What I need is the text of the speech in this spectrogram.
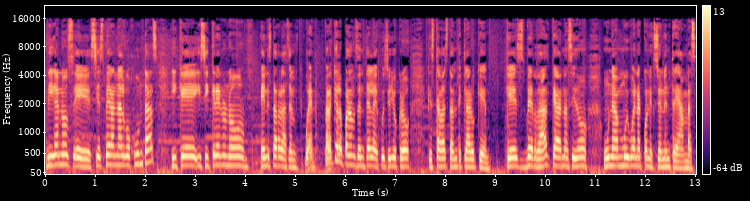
Díganos eh, si esperan algo juntas y que y si creen o no en esta relación. Bueno, ¿para qué lo ponemos en tela de juicio? Yo creo que está bastante claro que que es verdad que ha nacido una muy buena conexión entre ambas.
